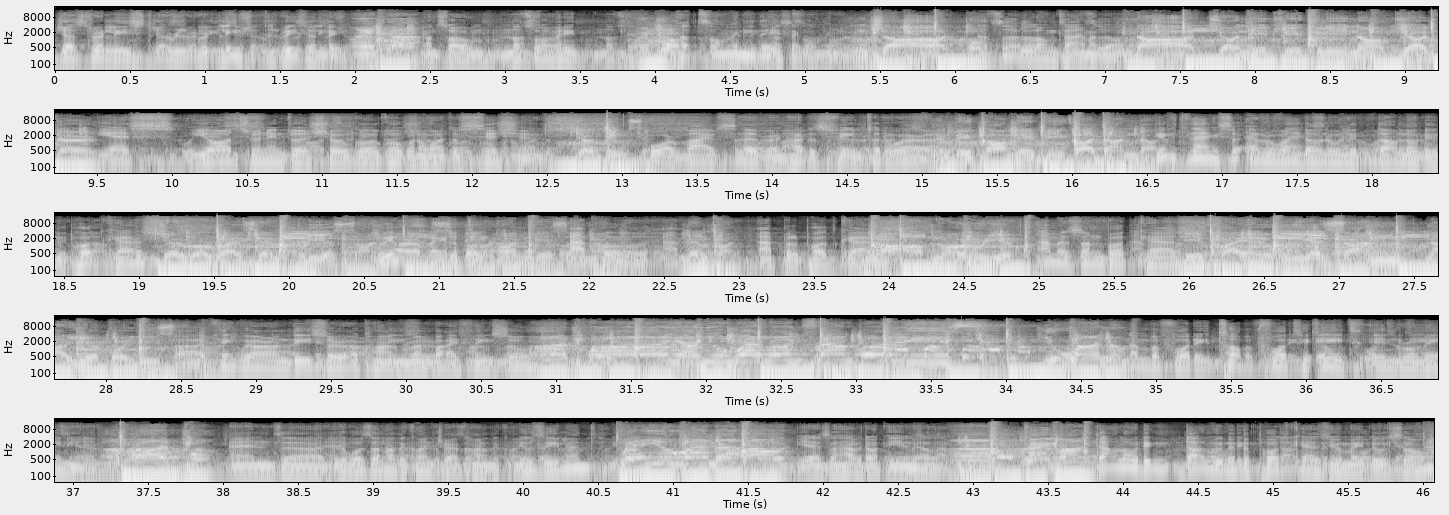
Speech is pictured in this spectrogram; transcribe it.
Boy, defend we ends with Just released, re- released recently. Not so, not so many, not, not so many days ago. Not so long time ago. That you need to clean up your dirt Yes, you're tuned into a show called Coconut Water Sessions. Your things For Vibe 7, Huddersfield to the world. become a bigger than that Give thanks to everyone downloading, downloading the podcast. Terrorize them place and We are available on Apple, Apple Podcast, Now have no rape Amazon Podcast. The file ways on Now your police I think we are on Deezer. I can't remember. I think so. bad boy and you a run from police. You wanna Number 40, top 48 in Romania. And uh, there was another country, I can't, New Zealand? Where you wanna out? Yes, I have it on email. Downloading, downloading the podcast, you may do so.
